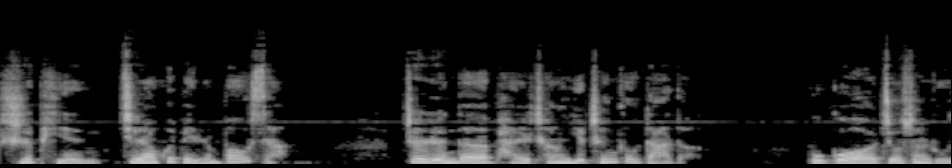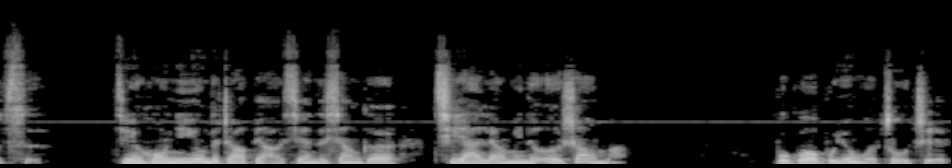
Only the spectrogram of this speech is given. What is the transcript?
食品竟然会被人包下，这人的排场也真够大的。不过就算如此，景洪，你用得着表现的像个欺压良民的恶少吗？不过不用我阻止，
